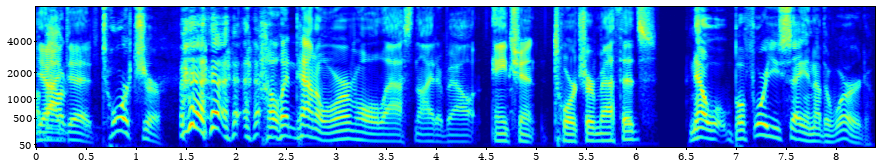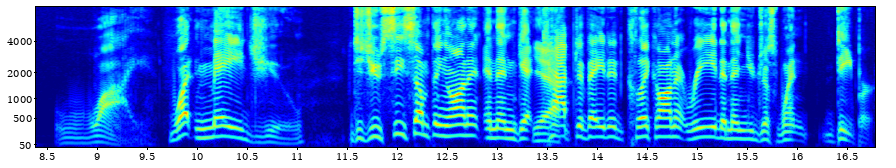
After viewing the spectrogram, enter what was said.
Yeah, I did. Torture. I went down a wormhole last night about ancient torture methods. Now, before you say another word, why? What made you? Did you see something on it and then get Yeah. captivated, click on it, read, and then you just went deeper?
